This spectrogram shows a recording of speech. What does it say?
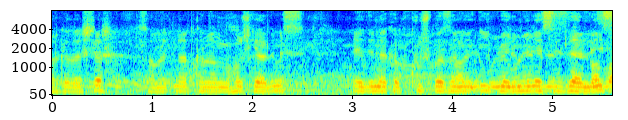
arkadaşlar. Samet Mert kanalına hoş geldiniz. Edirne Kapı Kuş Pazarı'nın ilk bölümüyle sizlerleyiz.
